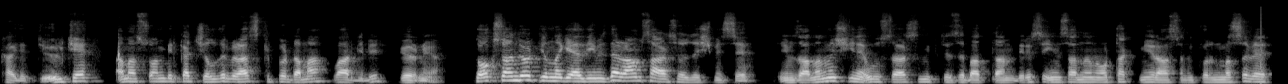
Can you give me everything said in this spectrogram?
kaydettiği ülke ama son birkaç yıldır biraz kıpırdama var gibi görünüyor. 94 yılına geldiğimizde Ramsar Sözleşmesi imzalanmış. Yine uluslararası müktesebattan birisi insanlığın ortak mirasının korunması ve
